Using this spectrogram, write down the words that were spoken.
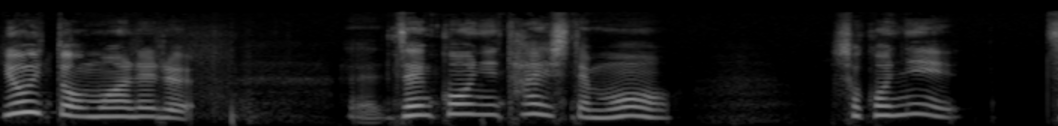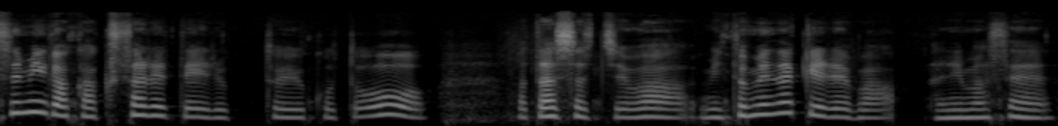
良いと思われる善行に対してもそこに罪が隠されているということを私たちは認めなければなりません。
